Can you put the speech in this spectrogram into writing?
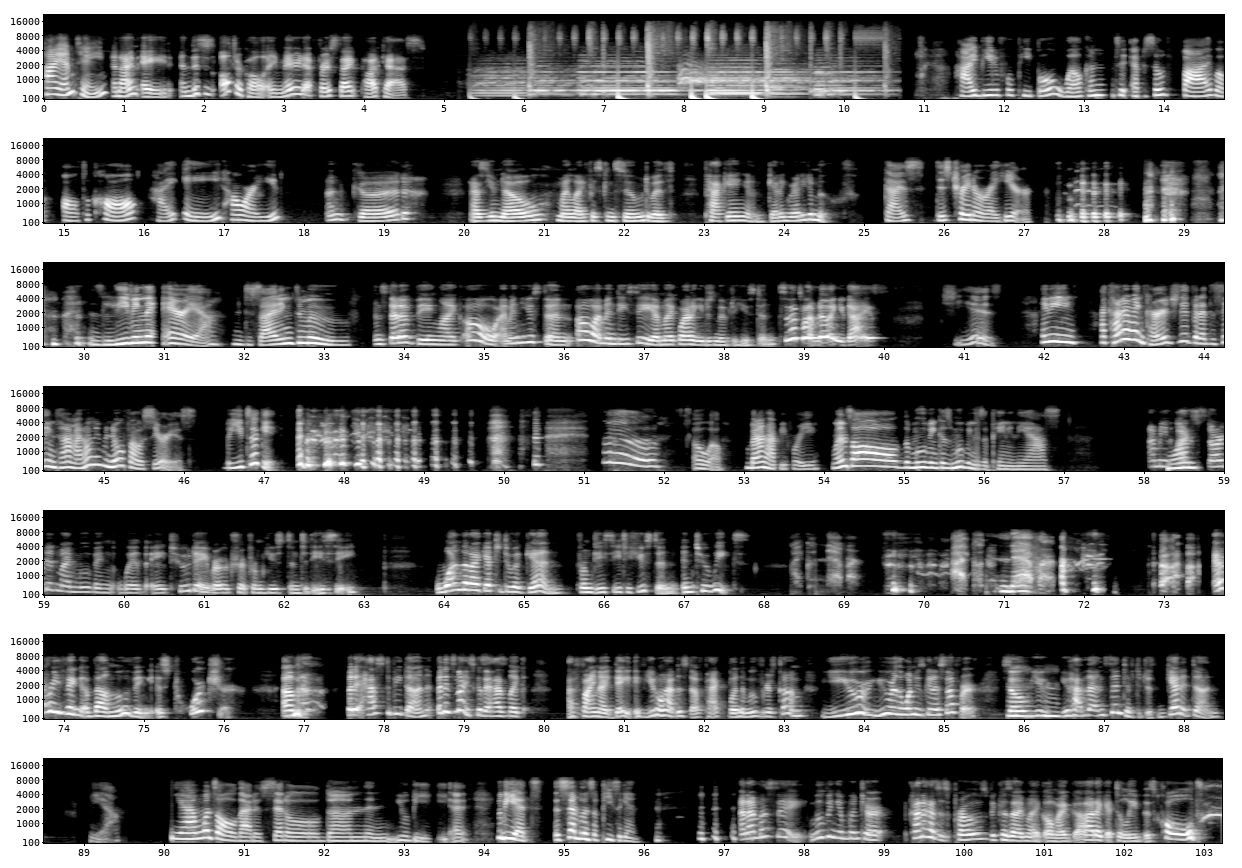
Hi, I'm Tane. And I'm Aid, and this is Altar Call, a Married at First Sight podcast. Hi, beautiful people. Welcome to episode five of Altar Call. Hi, Aid. How are you? I'm good. As you know, my life is consumed with packing and getting ready to move. Guys, this trader right here is leaving the area and deciding to move. Instead of being like, oh, I'm in Houston. Oh, I'm in DC. I'm like, why don't you just move to Houston? So that's what I'm doing, you guys. She is. I mean, I kind of encouraged it, but at the same time, I don't even know if I was serious. But you took it. oh well. But I'm happy for you. When's all the moving? Because moving is a pain in the ass. I mean, One. I started my moving with a two day road trip from Houston to DC. One that I get to do again from DC to Houston in two weeks. I could never. I could never. Everything about moving is torture. Um, but it has to be done. But it's nice because it has like a finite date. If you don't have the stuff packed when the movers come, you you are the one who's going to suffer. So mm-hmm. you you have that incentive to just get it done. Yeah. Yeah, and once all that is settled, done, then you'll be at you'll be at a semblance of peace again. and I must say, moving in winter kind of has its pros because I'm like, oh my god, I get to leave this cold.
